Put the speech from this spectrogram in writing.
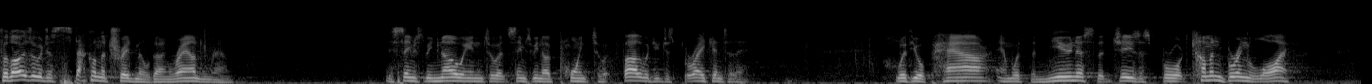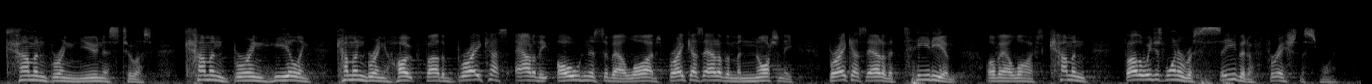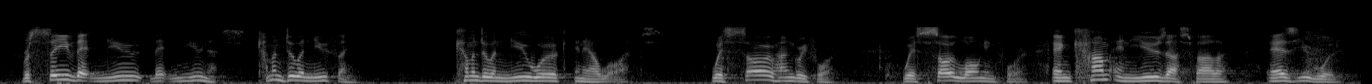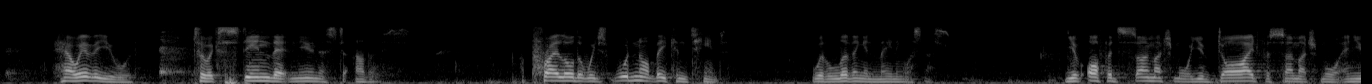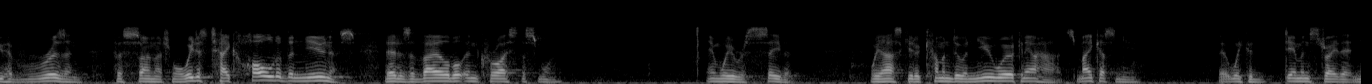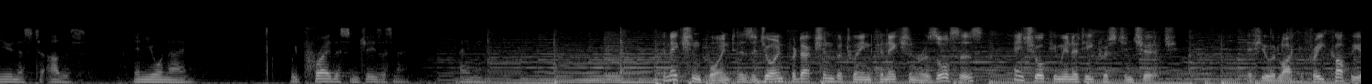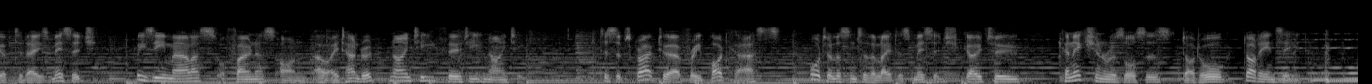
For those who are just stuck on the treadmill going round and round, there seems to be no end to it, seems to be no point to it. Father, would you just break into that? With your power and with the newness that Jesus brought. Come and bring life. Come and bring newness to us. Come and bring healing. Come and bring hope. Father, break us out of the oldness of our lives. Break us out of the monotony. Break us out of the tedium of our lives. Come and, Father, we just want to receive it afresh this morning. Receive that new that newness. Come and do a new thing. Come and do a new work in our lives. We're so hungry for it. We're so longing for it. And come and use us, Father, as you would, however you would, to extend that newness to others. I pray, Lord, that we just would not be content with living in meaninglessness. You've offered so much more. You've died for so much more. And you have risen for so much more. We just take hold of the newness that is available in Christ this morning. And we receive it. We ask you to come and do a new work in our hearts. Make us new, that we could demonstrate that newness to others in your name. We pray this in Jesus' name. Amen. Connection Point is a joint production between Connection Resources and Shore Community Christian Church. If you would like a free copy of today's message, please email us or phone us on 0800 90 30 90. To subscribe to our free podcasts or to listen to the latest message, go to connectionresources.org.nz.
